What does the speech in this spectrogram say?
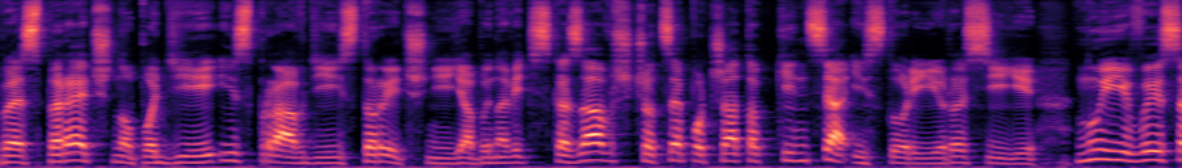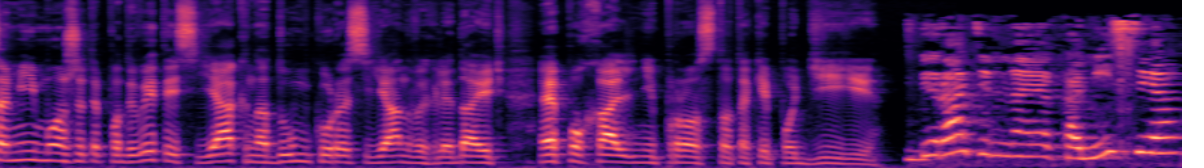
Безперечно, події і справді історичні. Я би навіть сказав, що це початок кінця історії Росії. Ну і ви самі можете подивитись, як на думку росіян виглядають епохальні просто таки події. Избирательная комиссия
